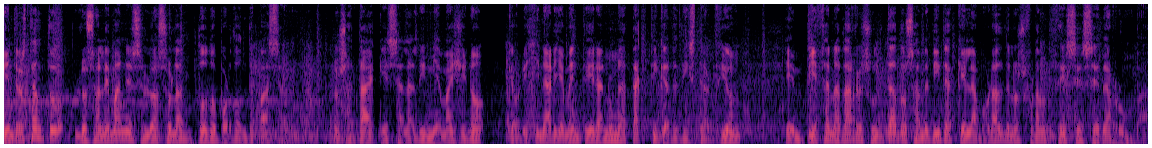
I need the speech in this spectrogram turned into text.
Mientras tanto, los alemanes lo asolan todo por donde pasan. Los ataques a la línea Maginot, que originariamente eran una táctica de distracción, empiezan a dar resultados a medida que la moral de los franceses se derrumba.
